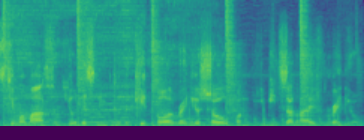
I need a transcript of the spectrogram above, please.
Is Timo Maas, and you're listening to the Kittball Radio Show on Ibiza Live Radio.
